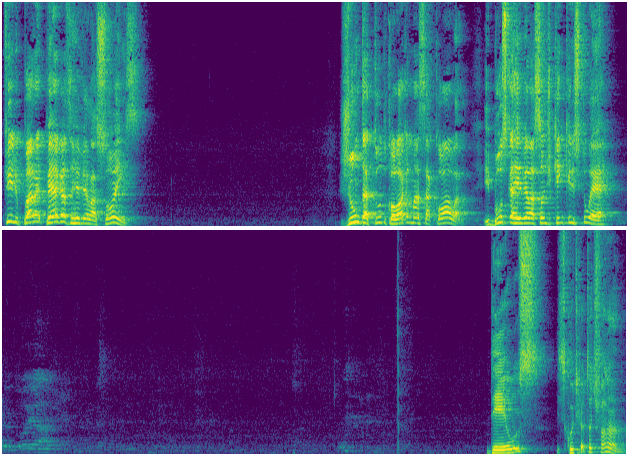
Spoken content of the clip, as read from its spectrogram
Filho, para, pega as revelações, junta tudo, coloca numa sacola e busca a revelação de quem Cristo é. Deus, escute o que eu estou te falando,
